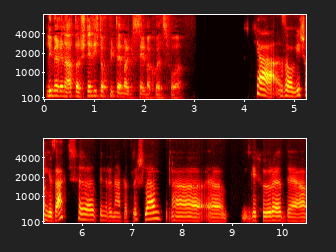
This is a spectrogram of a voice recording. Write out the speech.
Liebe Renata, stell dich doch bitte einmal selber kurz vor. Ja, also wie schon gesagt, äh, bin Renata Trischler, äh, äh, gehöre der,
